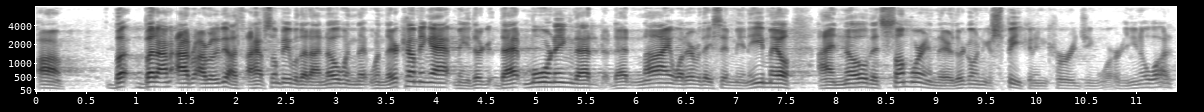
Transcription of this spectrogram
Uh, but but I, I really do. I have some people that I know when, when they're coming at me, that morning, that, that night, whatever, they send me an email, I know that somewhere in there they're going to speak an encouraging word. And you know what?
